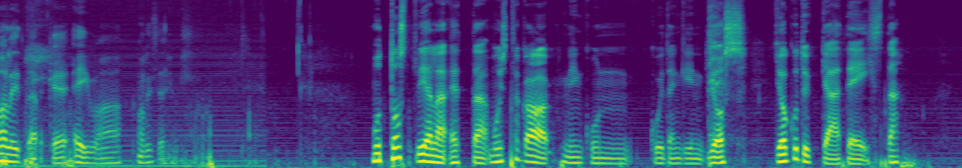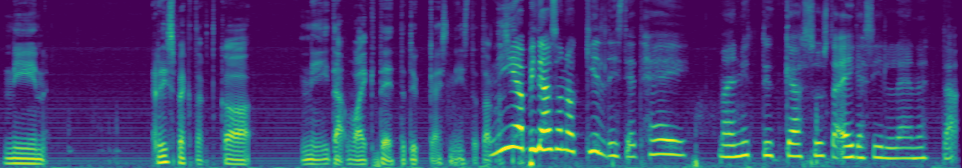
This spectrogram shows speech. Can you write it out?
Oli tärkeä. Ei vaan. Oli se. Mutta tosta vielä, että muistakaa niin kun, kuitenkin, jos joku tykkää teistä, niin respektatkaa niitä, vaikka te ette tykkäisi niistä takaisin. Niin ja pitää sanoa kiltisti, että hei, mä en nyt tykkää susta, eikä silleen, että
